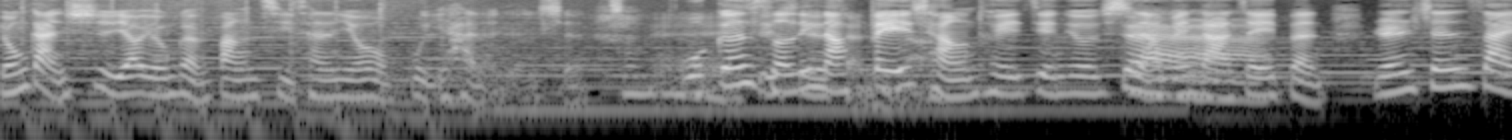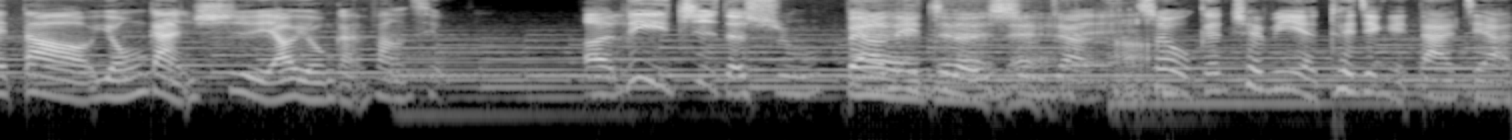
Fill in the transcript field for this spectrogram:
勇敢是，也要勇敢放弃，才能拥有不遗憾的人生。我跟 Selina 非常推荐，就是阿曼达这一本《人生赛道》，勇敢试，也要勇敢放弃。呃，励志的书，非常励志的书，这样子。所以我跟崔咪也推荐给大家。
